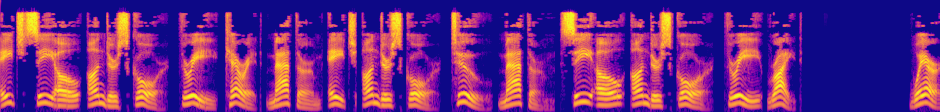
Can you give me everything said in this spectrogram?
hco underscore three caret mathrm h underscore two mathrm co underscore three right where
